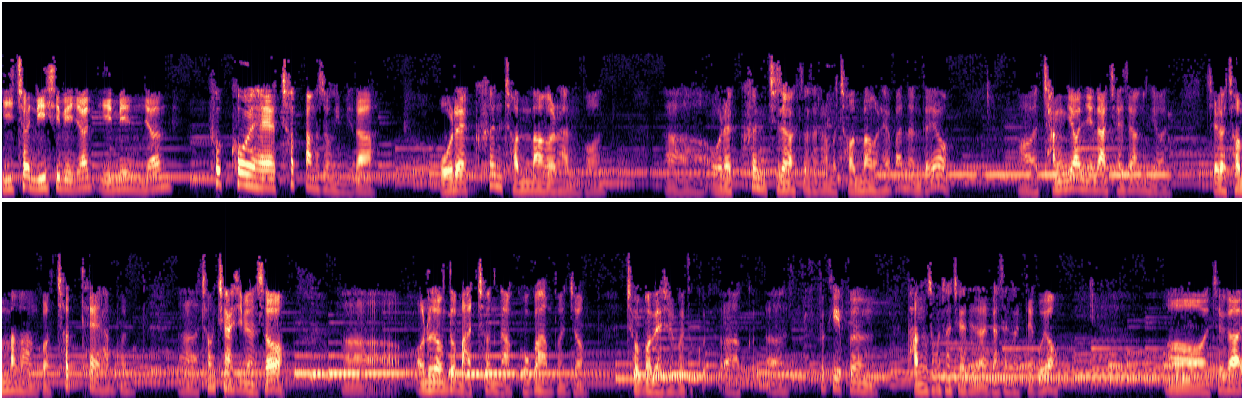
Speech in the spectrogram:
2022년 이민년 흑호의 첫 방송입니다. 올해 큰 전망을 한번 어, 올해 큰 지정학자사를 한번 전망을 해봤는데요. 어, 작년이나 재작년 제가 전망한 거 첫 해 한번 어, 청취하시면서 어, 어느 정도 맞췄나 그거 한번 좀 점검해 주는 것도 어, 어, 뜻깊은 방송 청취가 되지 않을까 생각되고요. 어, 제가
